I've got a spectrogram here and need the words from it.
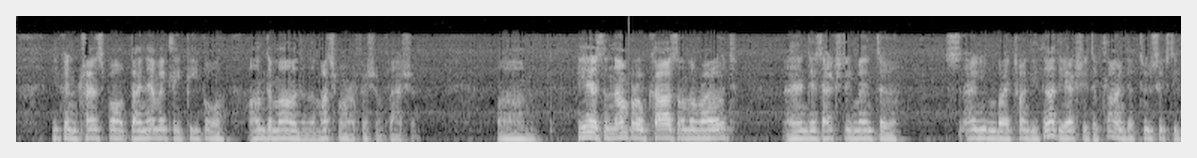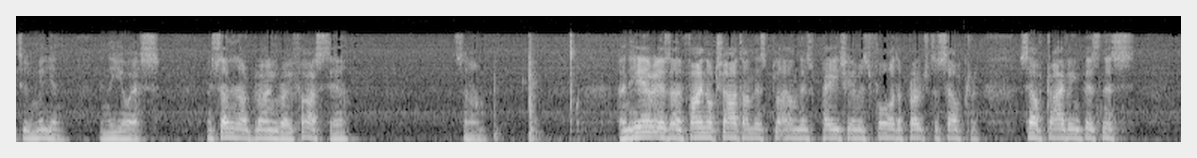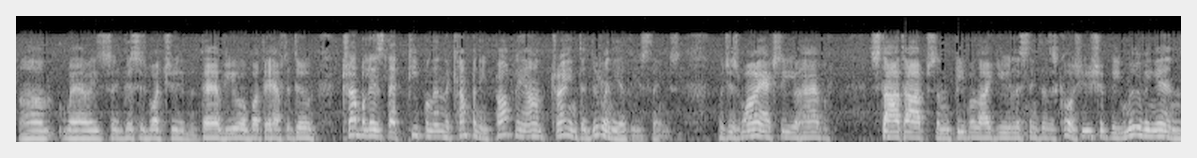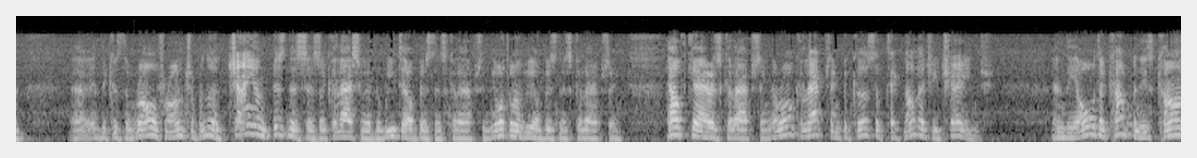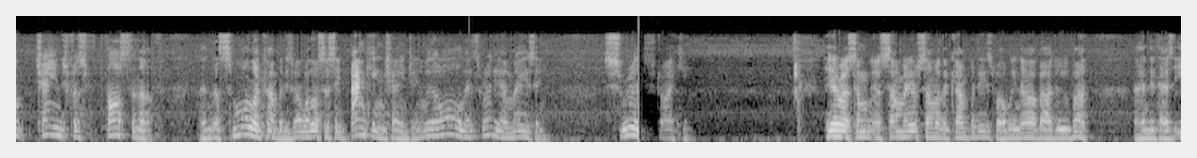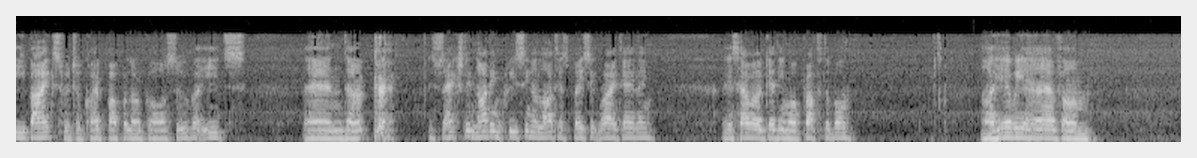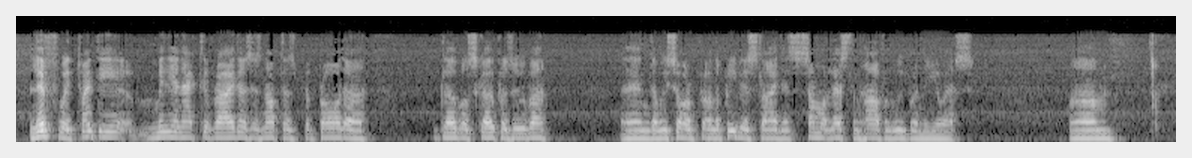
You can transport dynamically people on demand in a much more efficient fashion. Um, here's the number of cars on the road, and it's actually meant to, even by 2030, actually decline to 262 million in the US. It's certainly not growing very fast here. So. And here is a final chart on this on this page. Here is Ford approach to self self-driving business, um, where this is what you their view of what they have to do. Trouble is that people in the company probably aren't trained to do any of these things, which is why actually you have startups and people like you listening to this course. You should be moving in uh, because the role for entrepreneurs, giant businesses are collapsing. We have the retail business collapsing, the automobile business collapsing, healthcare is collapsing. They're all collapsing because of technology change. And the older companies can't change fast enough. And the smaller companies, well, we'll also see banking changing. I mean, oh, that's really amazing. It's really striking. Here are some a summary of some of the companies. Well, we know about Uber, and it has e-bikes, which are quite popular, of course. Uber Eats, and uh, it's actually not increasing a lot. It's basic ride-hailing. It's however getting more profitable. Uh, here we have um, Lyft with 20 million active riders is not as broad a global scope as Uber. And uh, we saw on the previous slide, it's somewhat less than half of Uber in the US. Um,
